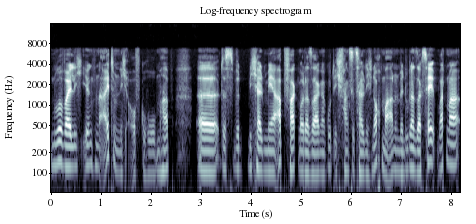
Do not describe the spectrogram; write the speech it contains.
nur weil ich irgendein Item nicht aufgehoben habe. Äh, das wird mich halt mehr abfacken oder sagen, na gut, ich fange es jetzt halt nicht nochmal an. Und wenn du dann sagst, hey, warte mal,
